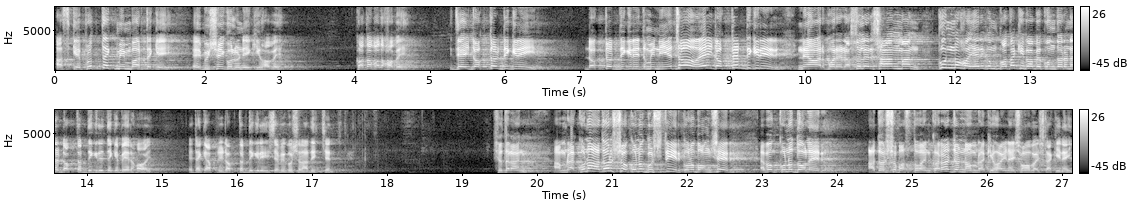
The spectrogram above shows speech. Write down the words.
আজকে প্রত্যেক মেম্বার থেকে এই বিষয়গুলো নিয়ে কি হবে? কথা বলা হবে। যে এই ডক্টর ডিগ্রি ডক্টর ডিগ্রি তুমি নিয়েছ, এই ডক্টর ডিগ্রির নেওয়ার পরে রসুলের সম্মান ক্ষুণ্ণ হয়। এরকম কথা কীভাবে কোন ধরনের ডক্টর ডিগ্রি থেকে বের হয়? এটাকে আপনি ডক্টর ডিগ্রি হিসেবে ঘোষণা দিচ্ছেন। সুতরাং আমরা কোনো আদর্শ, কোনো গোষ্ঠীর, কোনো বংশের এবং কোনো দলের আদর্শ বাস্তবায়ন করার জন্য আমরা কি হয় নাই সমাবেশ রাখি নাই?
